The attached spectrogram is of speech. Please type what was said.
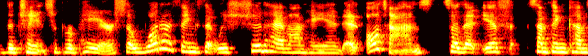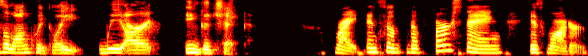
the chance to prepare. So, what are things that we should have on hand at all times so that if something comes along quickly, we are in good shape? Right. And so the first thing is water.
